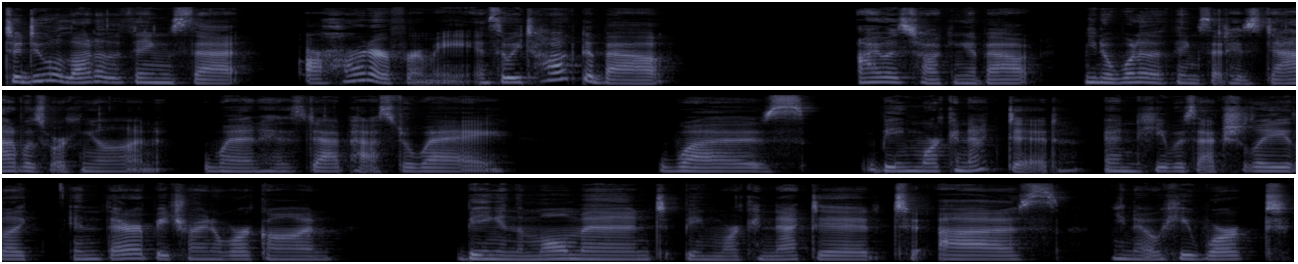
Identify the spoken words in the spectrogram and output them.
to do a lot of the things that are harder for me. And so we talked about, I was talking about, you know, one of the things that his dad was working on when his dad passed away was being more connected. And he was actually like in therapy trying to work on being in the moment, being more connected to us. You know, he worked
